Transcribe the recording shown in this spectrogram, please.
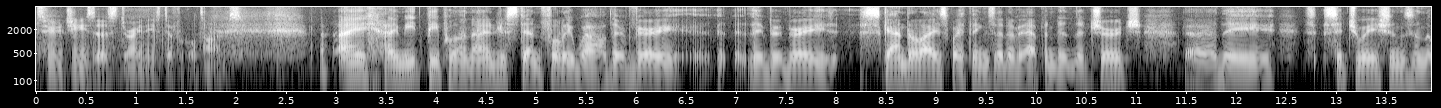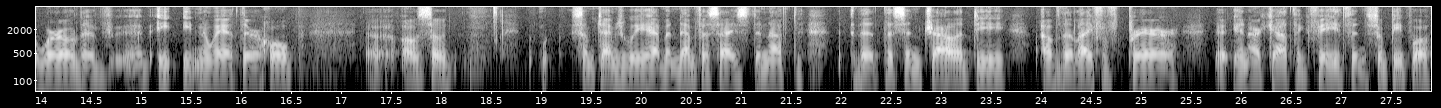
to Jesus during these difficult times? I, I meet people and I understand fully well. They're very, they've been very scandalized by things that have happened in the church. Uh, the situations in the world have, have eat, eaten away at their hope. Uh, also, sometimes we haven't emphasized enough that the centrality of the life of prayer in our Catholic faith. And so people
